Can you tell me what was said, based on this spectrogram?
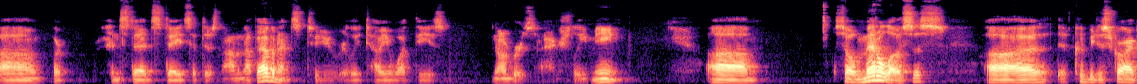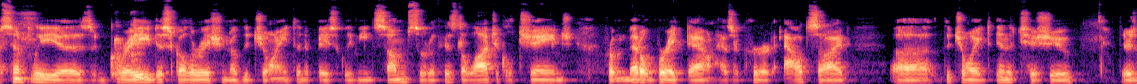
uh, but instead states that there's not enough evidence to really tell you what these numbers actually mean. Um, so metallosis uh, it could be described simply as gray discoloration of the joint, and it basically means some sort of histological change from metal breakdown has occurred outside uh, the joint in the tissue. There's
